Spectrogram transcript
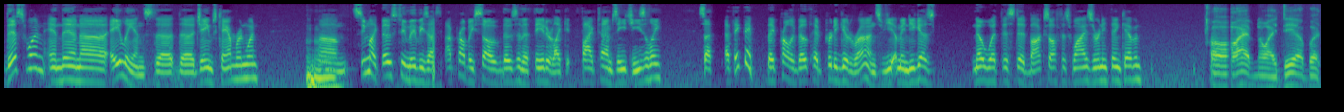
this one and then uh, Aliens, the the James Cameron one. Mhm. Um, seemed like those two movies. I, I probably saw those in the theater like five times each easily. So I, I think they they probably both had pretty good runs. You- I mean, do you guys know what this did box office wise or anything, Kevin? Oh, I have no idea, but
